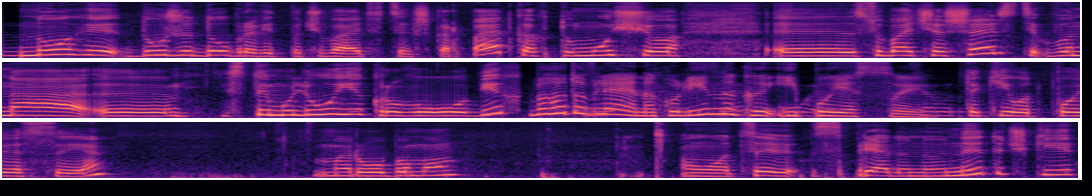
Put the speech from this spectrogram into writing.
Ноги дуже добре відпочивають в цих шкарпетках, тому що е, собача шерсть вона е, стимулює кровообіг. Виготовляє наколінники і пояси. Такі от пояси ми робимо. О, це з пряданої ниточки,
